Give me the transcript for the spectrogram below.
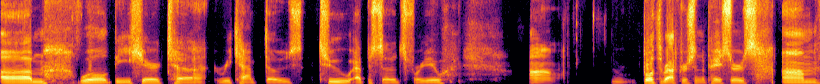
Um, we'll be here to recap those two episodes for you. Um, both the Raptors and the Pacers. Um,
